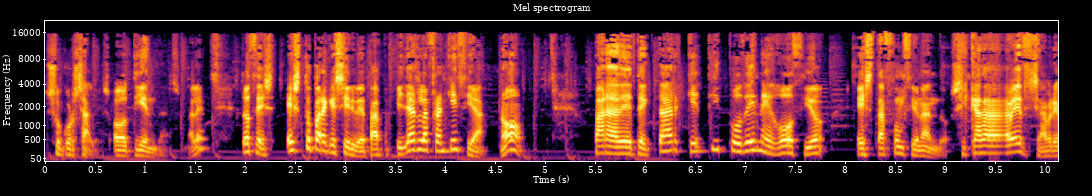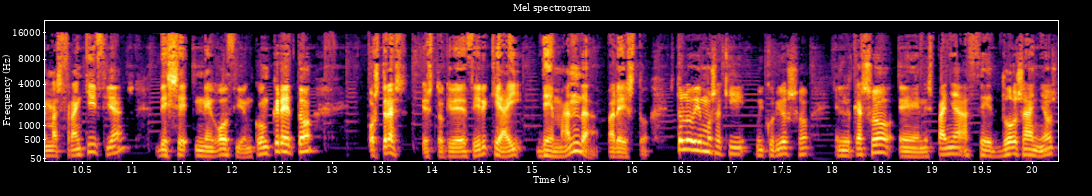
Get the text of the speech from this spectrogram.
sucursales o tiendas, ¿vale? Entonces, ¿esto para qué sirve? ¿Para pillar la franquicia? No, para detectar qué tipo de negocio está funcionando. Si cada vez se abren más franquicias de ese negocio en concreto, ostras, esto quiere decir que hay demanda para esto. Esto lo vimos aquí, muy curioso, en el caso en España hace dos años,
